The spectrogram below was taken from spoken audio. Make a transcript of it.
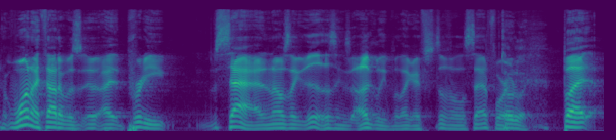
one, I thought it was uh, I, pretty sad, and I was like, "Ugh, this thing's ugly," but like I still feel sad for Totally. it. Totally. But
